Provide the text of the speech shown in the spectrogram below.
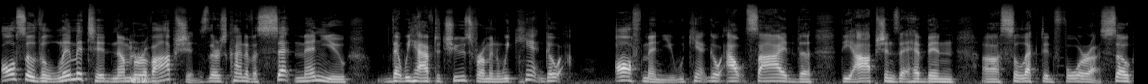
also the limited number of options. There's kind of a set menu that we have to choose from, and we can't go off menu. We can't go outside the, the options that have been uh, selected for us. So,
